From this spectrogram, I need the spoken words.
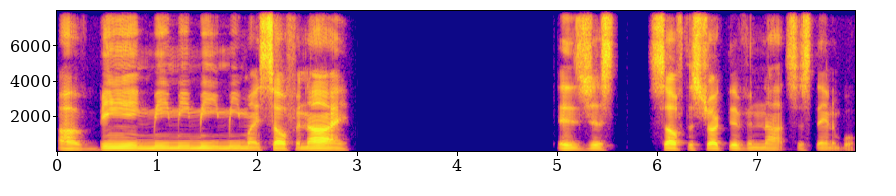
of being me, me, me, me, myself, and I is just self destructive and not sustainable.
